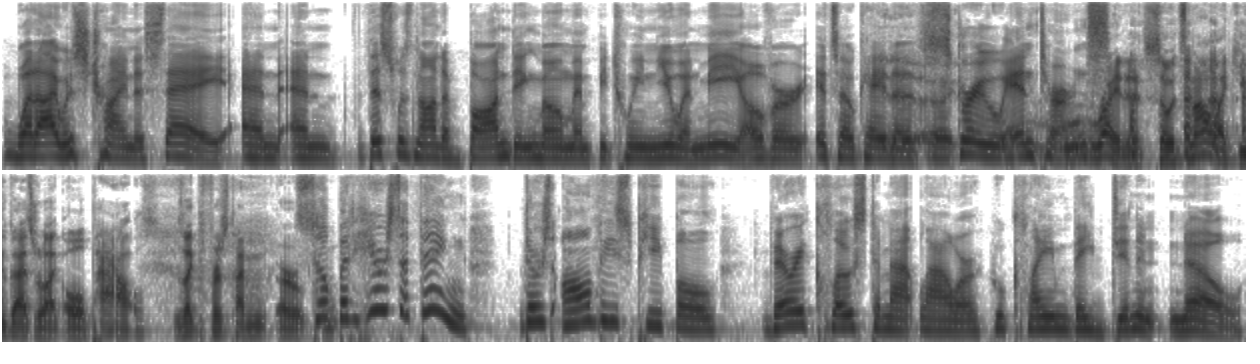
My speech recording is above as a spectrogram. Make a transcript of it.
what I was trying to say, and and this was not a bonding moment between you and me over it's okay to screw interns, Right. It's, so it's not like you guys were like old pals. It's like the first time, or So, but here's the thing: there's all these people very close to Matt Lauer who claim they didn't know.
